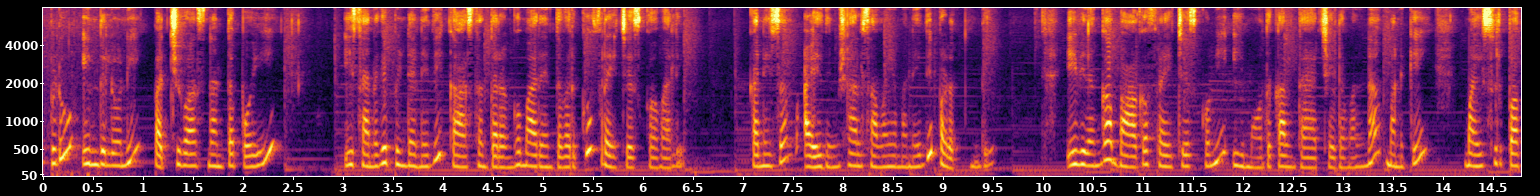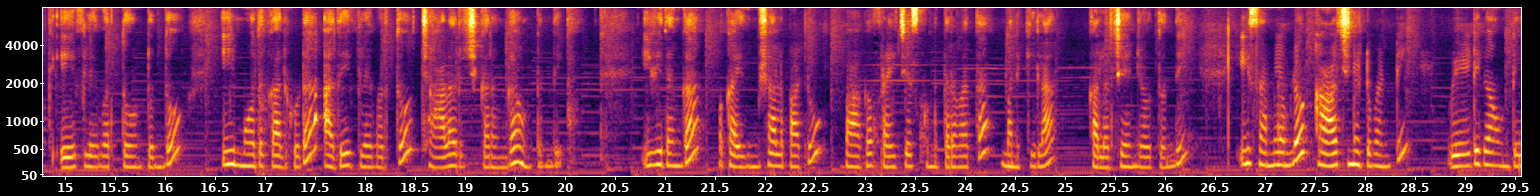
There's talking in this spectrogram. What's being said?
ఇప్పుడు ఇందులోని పచ్చివాసన అంతా పోయి ఈ శనగపిండి అనేది కాస్తంత రంగు మారేంత వరకు ఫ్రై చేసుకోవాలి. కనీసం ఐదు నిమిషాల సమయం అనేది పడుతుంది. ఈ విధంగా బాగా ఫ్రై చేసుకొని ఈ మోదకాలను తయారు చేయడం వలన మనకి మైసూర్ పాక్ ఏ ఫ్లేవర్తో ఉంటుందో ఈ మోదకాలు కూడా అదే ఫ్లేవర్తో చాలా రుచికరంగా ఉంటుంది. ఈ విధంగా ఒక ఐదు నిమిషాల పాటు బాగా ఫ్రై చేసుకున్న తర్వాత మనకి ఇలా కలర్ చేంజ్ అవుతుంది. ఈ సమయంలో కాచినటువంటి వేడిగా ఉండే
